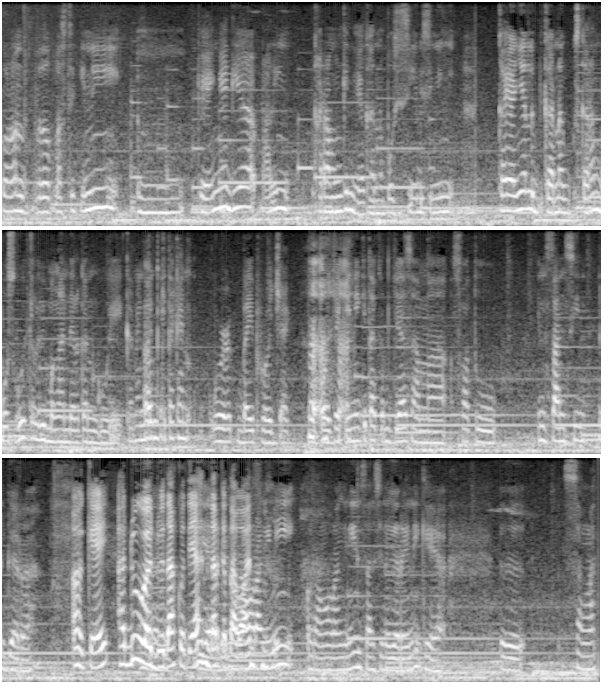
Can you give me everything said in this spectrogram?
Kalau untuk botol plastik ini em, kayaknya dia paling karena mungkin ya karena posisinya di sini kayaknya lebih karena sekarang bos gue lebih mengandalkan gue karena ini kan kita kan work by project. Project ini kita kerja sama suatu instansi negara. Oke, aduh, aduh takut ya, Iya, ntar ketahuan. Orang-orang ini orang-orang ini instansi negara ini kayak eh, sangat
